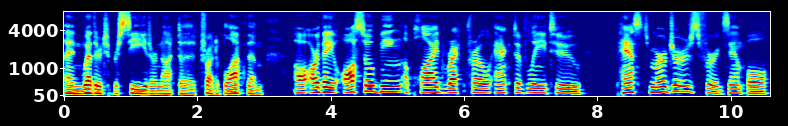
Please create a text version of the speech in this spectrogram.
and whether to proceed or not to try to block them. Uh, are they also being applied retroactively to past mergers? For example,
